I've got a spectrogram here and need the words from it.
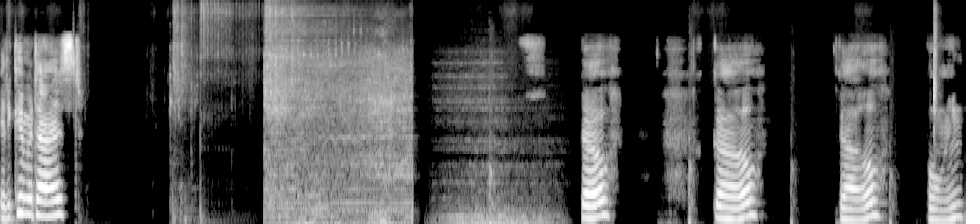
get akumatized. Go, go, go, boing.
